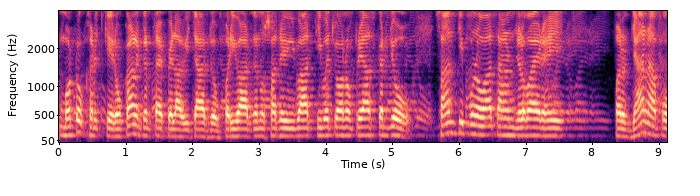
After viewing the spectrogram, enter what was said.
મોટો ખર્ચ કે રોકાણ કરતા પહેલા વિચારજો. પરિવારજનો સાથે વિવાદથી બચવાનો પ્રયાસ કરજો. શાંતિપૂર્ણ વાતાવરણ જળવાઈ રહે. પર ધ્યાન આપો,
